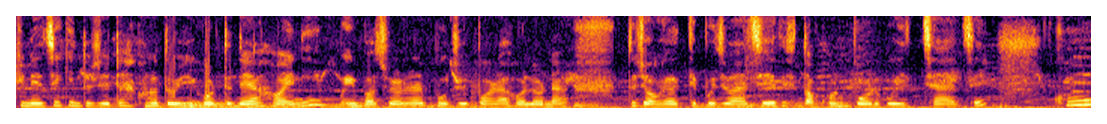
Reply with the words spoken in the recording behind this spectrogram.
কিনেছি কিন্তু যেটা এখনও তৈরি করতে দেওয়া হয়নি। এই বছর আর পুজো পরা হলো না। তো জগদ্ধাত্রী পুজো আছে, তখন পরবো, ইচ্ছা আছে। খুব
